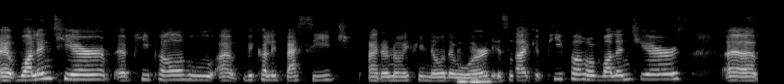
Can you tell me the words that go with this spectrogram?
uh, volunteer uh, people who uh, we call it basij i don't know if you know the Mhm. word. It's like people who are volunteers uh,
